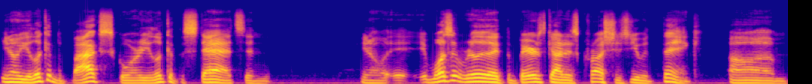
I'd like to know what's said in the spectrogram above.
you know, you look at the box score, you look at the stats, and you know, it, it wasn't really like the Bears got as crushed as you would think. Um,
